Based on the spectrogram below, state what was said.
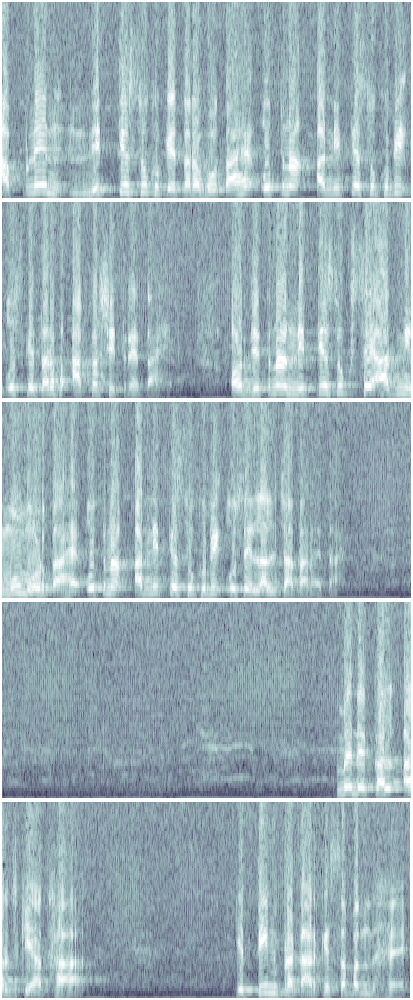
अपने नित्य सुख के तरफ़ होता है, उतना अनित्य सुख भी उसके तरफ़ आकर्षित रहता है। और जितना नित्य सुख से आदमी मुँह मोड़ता है, उतना अनित्य सुख भी उसे ललचाता रहता है। मैंने कल अर्ज़ किया था कि तीन प्रकार के संबंध हैं।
